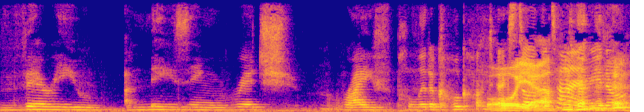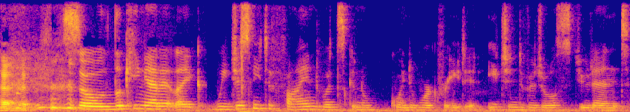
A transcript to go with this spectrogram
very amazing rich rife political context oh, yeah. all the time, you know. so looking at it like we just need to find what's going to going to work for each each individual student,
